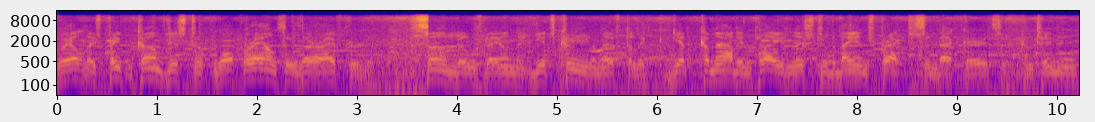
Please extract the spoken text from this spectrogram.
Well, these people come just to walk around through there after the sun goes down and it gets cool enough to get come out and play and listen to the bands practicing back there. It's a continual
